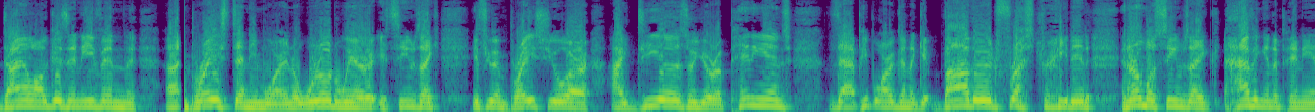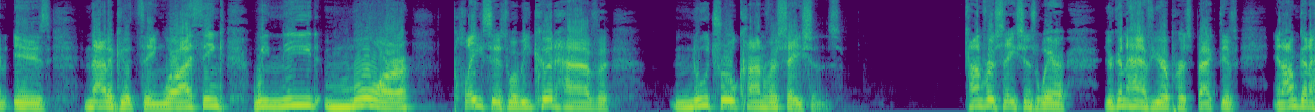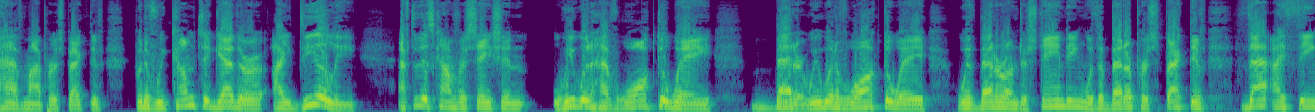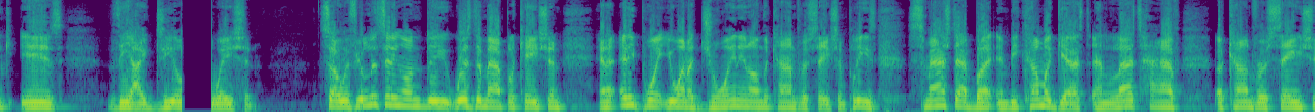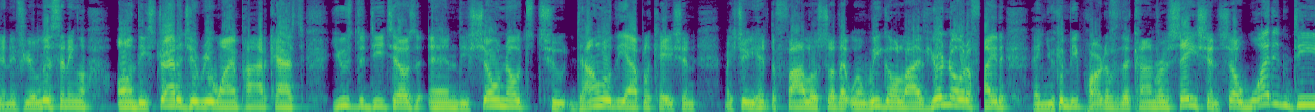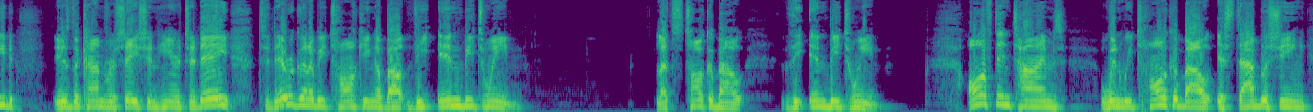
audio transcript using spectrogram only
dialogue isn't even uh, embraced anymore. In a world where it seems like if you embrace your ideas or your opinions that people are going to get bothered frustrated and it almost seems like having an opinion is not a good thing. Well i think we need more places where we could have neutral conversations. Conversations where you're going to have your perspective and I'm going to have my perspective. But if we come together, ideally, after this conversation, we would have walked away better. We would have walked away with better understanding, with a better perspective. That I think is the ideal situation. So if you're listening on the Wisdom application and at any point you want to join in on the conversation, please smash that button, become a guest, and let's have a conversation. If you're listening on the Strategy Rewind podcast, use the details in the show notes to download the application. Make sure you hit the follow so that when we go live, you're notified and you can be part of the conversation. So what indeed is the conversation here today? Today we're going to be talking about the in between let's talk about the in between. Oftentimes, when we talk about establishing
